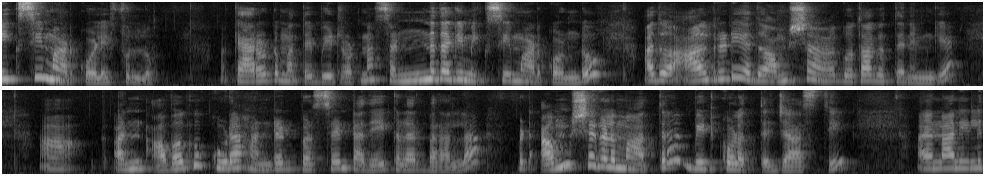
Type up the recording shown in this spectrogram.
ಮಿಕ್ಸಿ ಮಾಡ್ಕೊಳ್ಳಿ ಫುಲ್ಲು ಕ್ಯಾರೋಟ್ ಮತ್ತು ಬೀಟ್ರೋಟ್ನ ಸಣ್ಣದಾಗಿ ಮಿಕ್ಸಿ ಮಾಡಿಕೊಂಡು ಅದು ಆಲ್ರೆಡಿ ಅದು ಅಂಶ ಗೊತ್ತಾಗುತ್ತೆ ನಿಮಗೆ. ಅನ್, ಅವಾಗೂ ಕೂಡ ಹಂಡ್ರೆಡ್ ಪರ್ಸೆಂಟ್ ಅದೇ ಕಲರ್ ಬರಲ್ಲ ಬಟ್ ಅಂಶಗಳು ಮಾತ್ರ ಬಿಟ್ಕೊಳ್ಳುತ್ತೆ ಜಾಸ್ತಿ. ನಾನಿಲ್ಲಿ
